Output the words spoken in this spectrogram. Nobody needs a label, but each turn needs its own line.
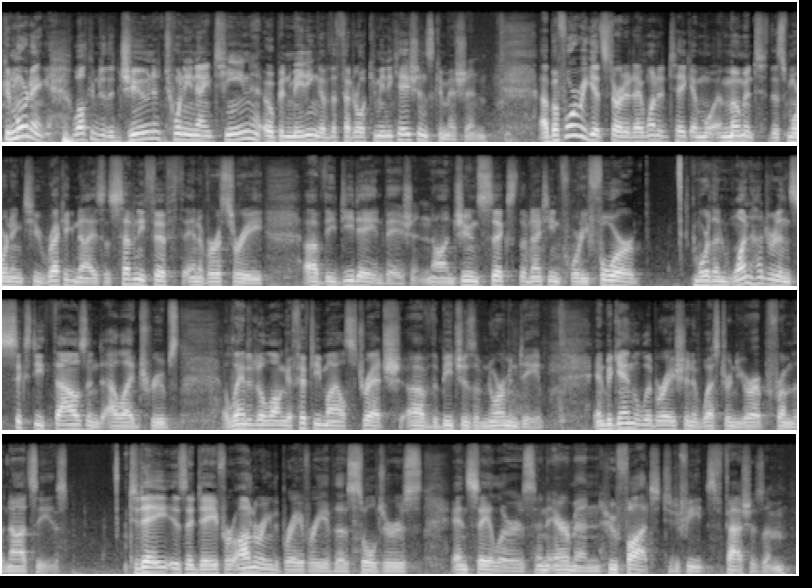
Good morning. Welcome to the June 2019 open meeting of the Federal Communications Commission. Uh, before we get started, I wanted to take a, mo a, moment this morning to recognize the 75th anniversary of the D-Day invasion. On June 6th of 1944, more than 160,000 Allied troops landed along a 50-mile stretch of the beaches of Normandy and began the liberation of Western Europe from the Nazis. Today is a day for honoring the bravery of those soldiers and sailors and airmen who fought to defeat fascism.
